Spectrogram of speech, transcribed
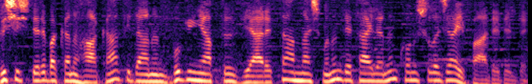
Dışişleri Bakanı Hakan Fidan'ın bugün yaptığı ziyarette anlaşmanın detaylarının konuşulacağı ifade edildi.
